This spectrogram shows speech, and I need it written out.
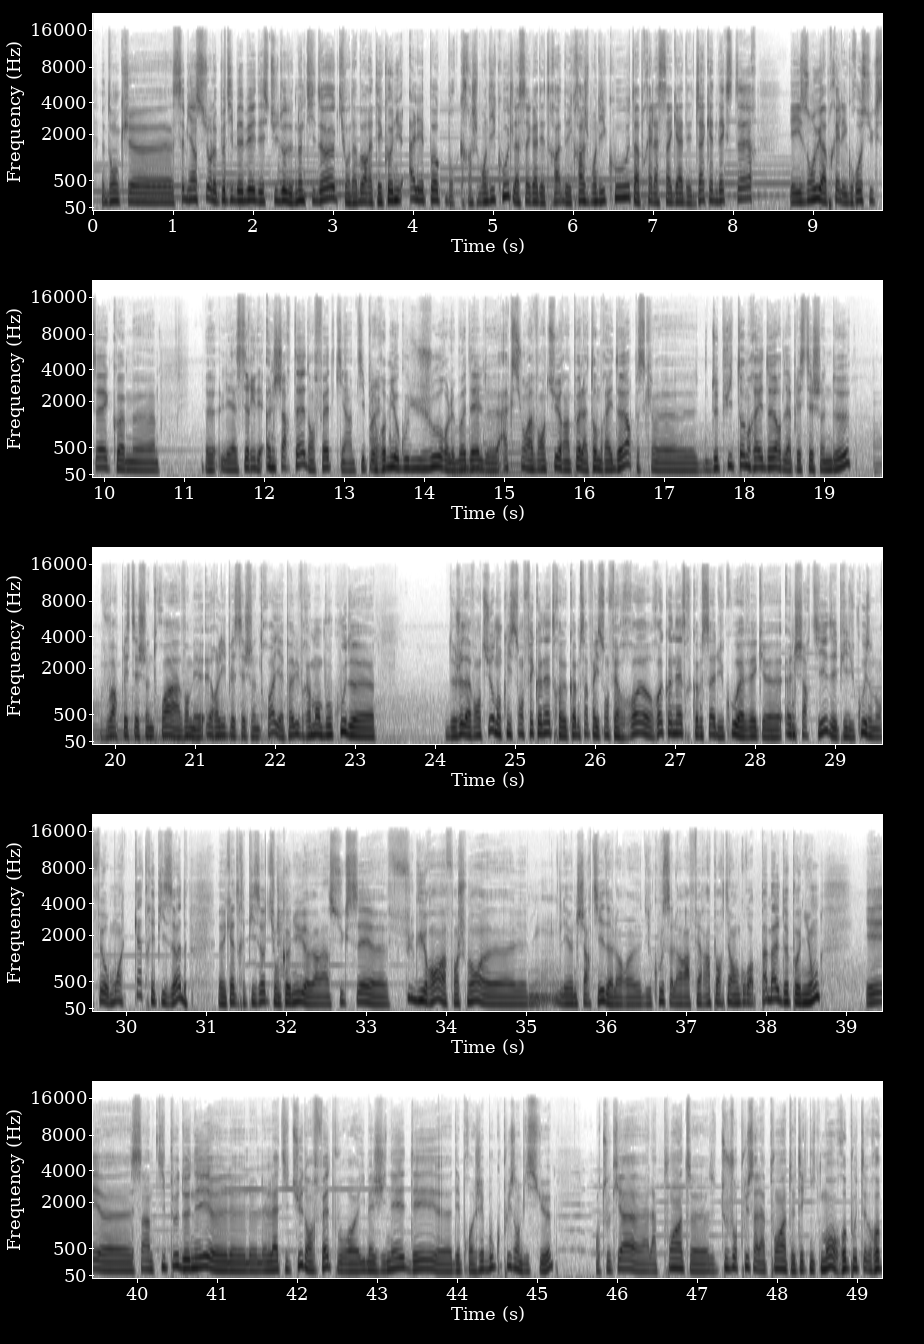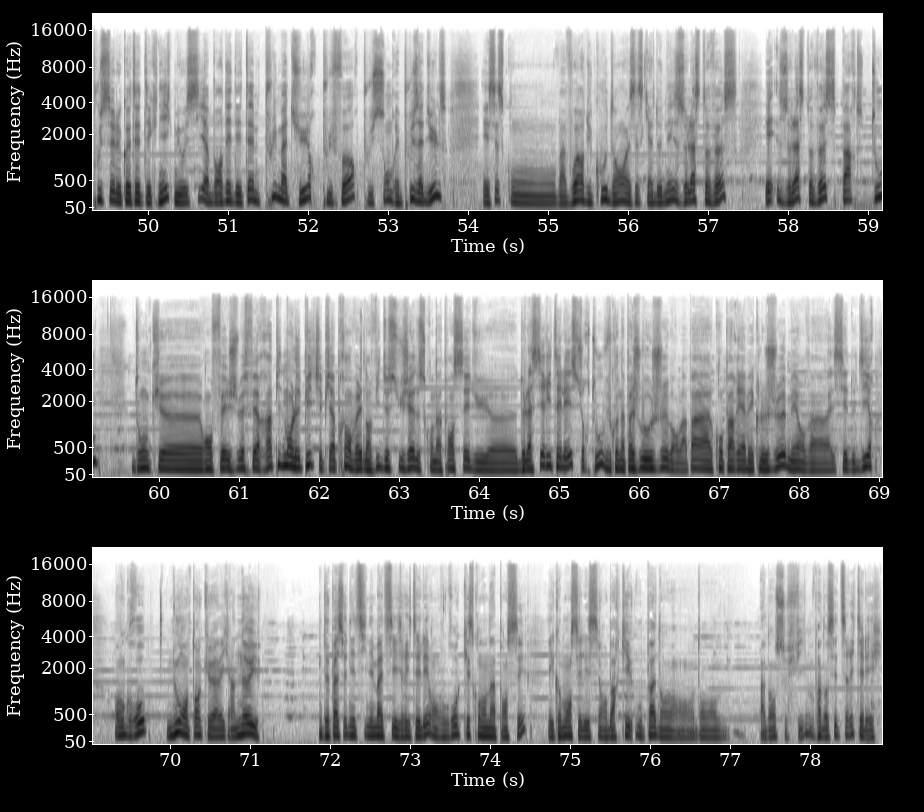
Donc euh, c'est bien sûr le petit bébé des studios de Naughty Dog qui ont d'abord été connus à l'époque pour Crash Bandicoot, la saga des, des Crash Bandicoot, après la saga des Jack and Dexter, et ils ont eu après les gros succès comme euh, euh, la série des Uncharted en fait, qui a un petit peu Ouais. remis au goût du jour le modèle de action-aventure un peu la Tomb Raider, parce que euh, depuis Tomb Raider de la PlayStation 2, voire PlayStation 3 avant, mais early PlayStation 3, il n'y a pas eu vraiment beaucoup de de jeux d'aventure. Donc ils sont fait connaître comme ça. Enfin ils sont fait re- reconnaître comme ça du coup avec euh, Uncharted. Et puis du coup ils en ont fait au moins quatre épisodes. Euh, quatre épisodes qui ont connu euh, un succès euh, fulgurant hein, franchement euh, les Uncharted. Alors euh, du coup ça leur a fait rapporter en gros pas mal de pognon. Et euh, ça a un petit peu donné euh, le- le- la latitude en fait pour euh, imaginer euh, des projets beaucoup plus ambitieux en tout cas à la pointe, euh, toujours plus à la pointe techniquement, repousser, le côté technique, mais aussi aborder des thèmes plus matures, plus forts, plus sombres et plus adultes. Et c'est ce qu'on va voir du coup dans, c'est ce qui a donné The Last of Us et The Last of Us Part 2. Donc euh, on je vais faire rapidement le pitch et puis après on va aller dans le vif du sujet de ce qu'on a pensé euh, de la série télé surtout, vu qu'on n'a pas joué au jeu, bon, on va pas comparer avec le jeu, mais on va essayer de dire en gros, nous en tant qu'avec un œil de passionnés de cinéma, de série télé, en gros, qu'est-ce qu'on en a pensé et comment on s'est laissé embarquer ou pas dans, dans, bah, dans ce film, enfin dans cette série télé.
